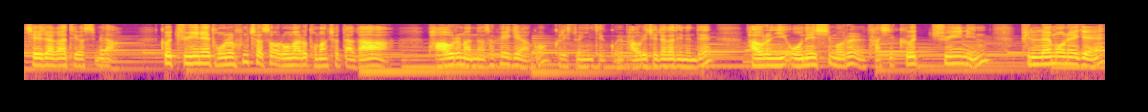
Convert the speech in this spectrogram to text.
제자가 되었습니다. 그 주인의 돈을 훔쳐서 로마로 도망쳤다가 바울을 만나서 회개하고 그리스도인이 됐고요. 바울의 제자가 되는데 바울은 이 오네시모를 다시 그 주인인 빌레몬에게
